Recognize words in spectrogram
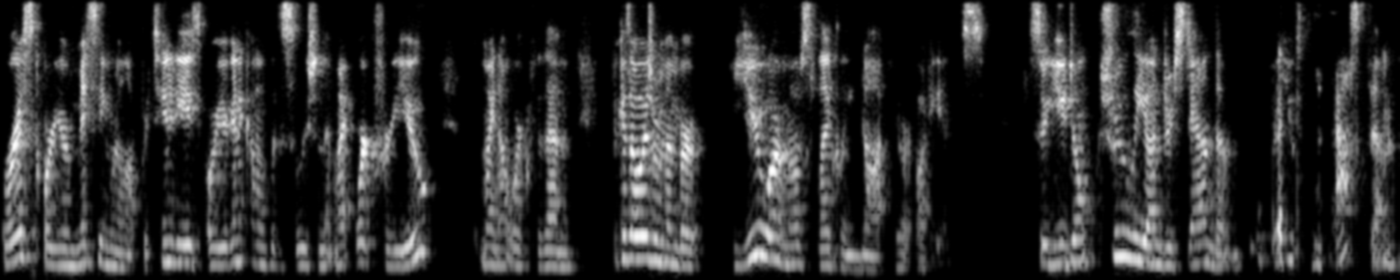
risk or you're missing real opportunities or you're going to come up with a solution that might work for you, but might not work for them. Because always remember, you are most likely not your audience so you don't truly understand them. But you can ask them.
